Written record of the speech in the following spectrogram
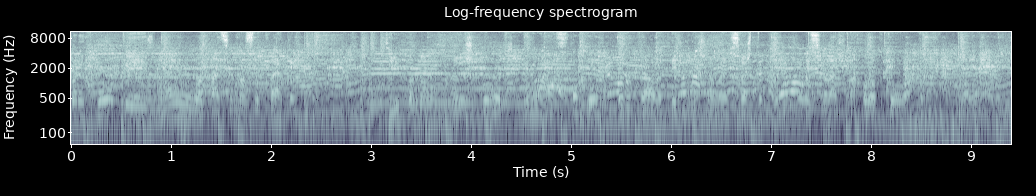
Перехоплює і знову атаці на суперник. Тихонов на Ришкова, Ришков намагається таки переправити м'яч, але все ж таки Василяч на Холодкова. Валерій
